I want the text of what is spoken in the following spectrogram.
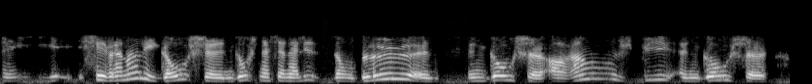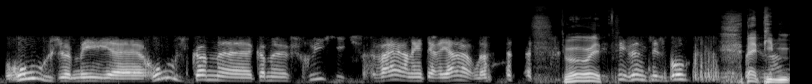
c'est vraiment les gauches, une gauche nationaliste, disons, bleue, une gauche euh, orange, puis une gauche euh, rouge, mais euh, rouge comme comme un fruit qui, qui se vert à l'intérieur. Là. oui, oui. Guilbeault ben, puis...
